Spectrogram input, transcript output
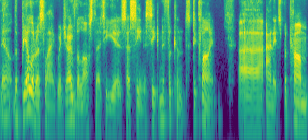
Now, the Belarus language over the last 30 years has seen a significant decline, uh, and it's become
